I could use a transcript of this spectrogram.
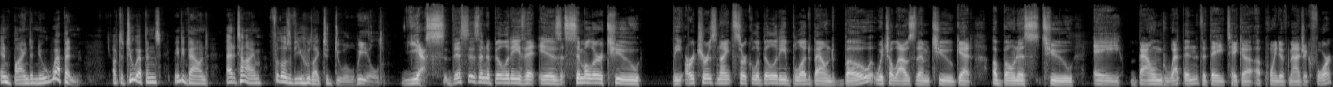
and bind a new weapon. Up to two weapons may be bound at a time for those of you who like to dual wield. Yes, this is an ability that is similar to the Archer's Ninth Circle ability, Bloodbound Bow, which allows them to get a bonus to a bound weapon that they take a, a point of magic for.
